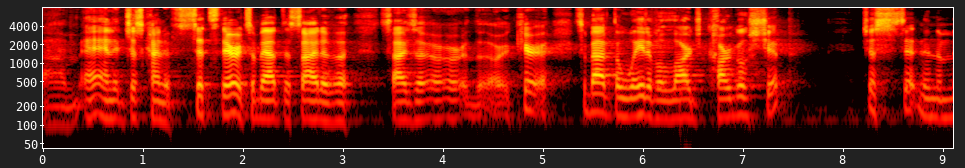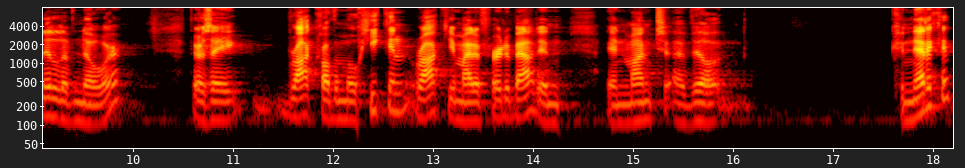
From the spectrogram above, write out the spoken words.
Um, and it just kind of sits there. It's about the size of a size of, or, or, or, it's about the weight of a large cargo ship, just sitting in the middle of nowhere. There's a rock called the Mohegan Rock you might have heard about in in Montville, Connecticut.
